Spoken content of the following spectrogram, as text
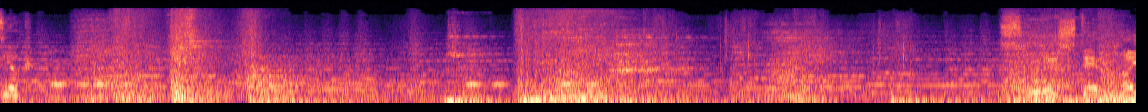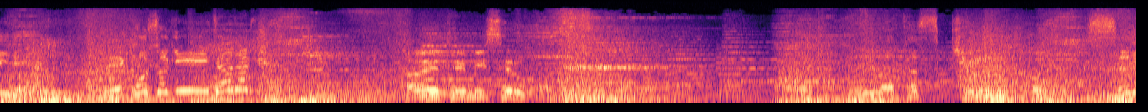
強く。吊るして入れ。根こそぎいただく。耐えてみせろ。見渡す剣すべて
